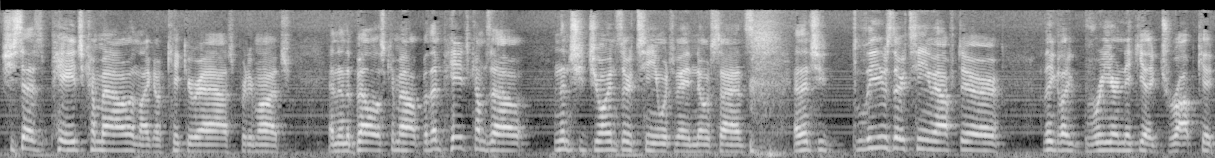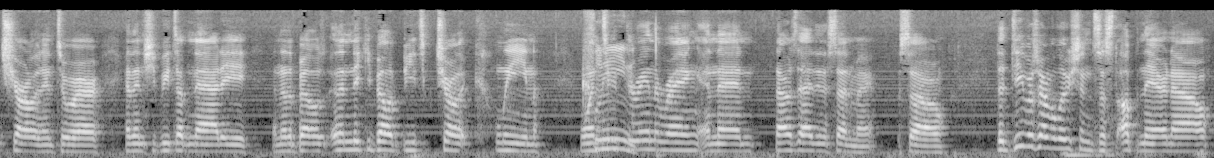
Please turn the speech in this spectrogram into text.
she says Paige come out and like I'll kick your ass pretty much, and then the Bellas come out, but then Paige comes out and then she joins their team, which made no sense, and then she leaves their team after. I think like Brie or Nikki like drop kick Charlotte into her, and then she beats up Natty, and then the Bellas, and then Nikki Bella beats Charlotte clean, one, Clean. two, three in the ring, and then that was adding a segment. So the Divas Revolution's just up in the air now.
